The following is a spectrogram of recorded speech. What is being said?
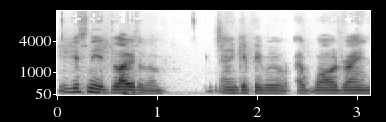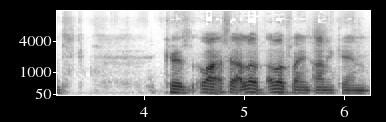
you just need loads of them and give people a wide range. Because, like I said, I love I love playing Anakin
